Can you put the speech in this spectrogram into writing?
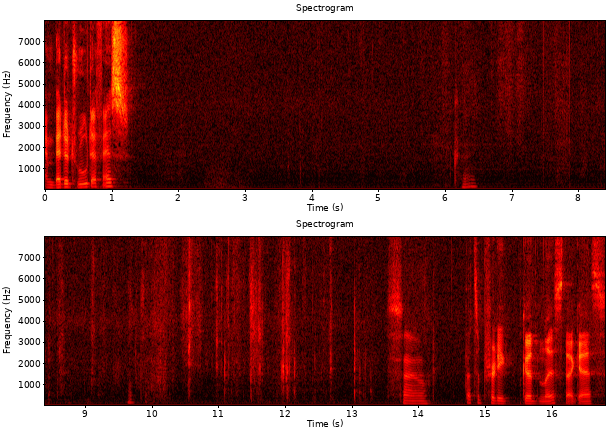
embedded rootfs. Okay. So that's a pretty good list, I guess.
